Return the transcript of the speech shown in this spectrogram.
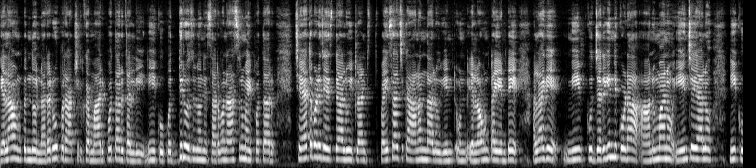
ఎలా ఉంటుందో నరరూప రాక్షసులుగా మారిపోతారు తల్లి. నీకు కొద్ది రోజుల్లోనే సర్వనాశనం అయిపోతారు. చేతబడి చేస్తాలు ఇట్లాంటి పైశాచిక ఆనందాలు ఎలా ఉంటాయి అంటే అలాగే నీకు జరిగింది కూడా ఆ అనుమానం ఏం చేయాలో నీకు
